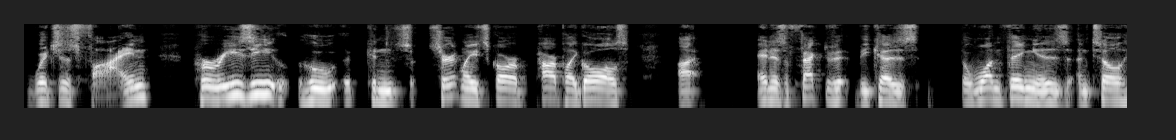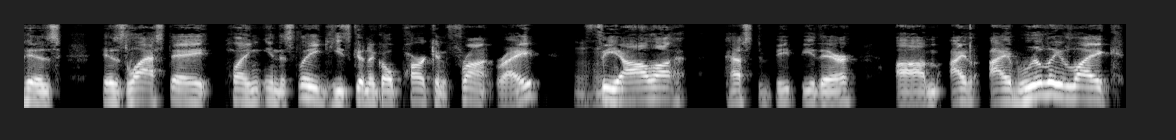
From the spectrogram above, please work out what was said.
which is fine. Parise, who can certainly score power play goals uh, and is effective because the one thing is until his his last day playing in this league, he's going to go park in front, right? Mm-hmm. Fiala has to be, be there. Um, I I really like,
